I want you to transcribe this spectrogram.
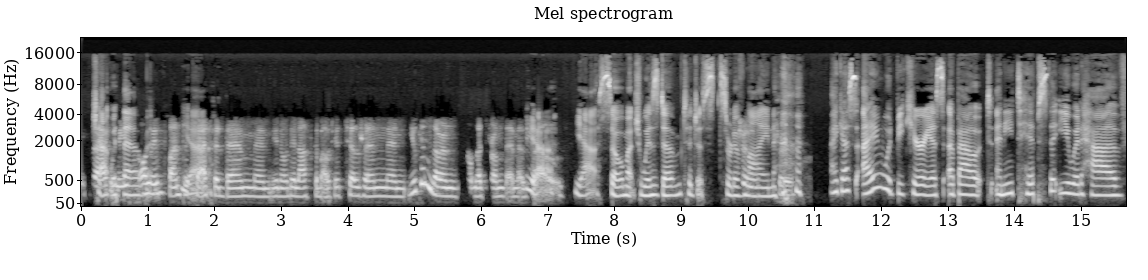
exactly. chat with them. It's always fun to yeah. chat with them and you know, they'll ask about your children and you can learn so much from them as yeah. well. Yeah, so much wisdom to just sort of true, mine. True. I guess I would be curious about any tips that you would have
